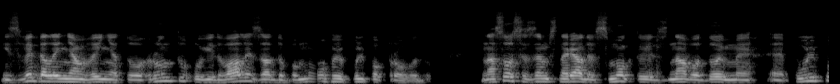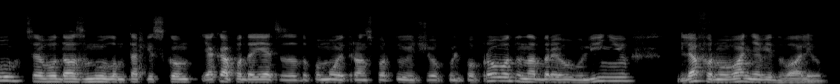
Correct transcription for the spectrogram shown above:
із видаленням вийнятого ґрунту у відвали за допомогою пульпопроводу. Насоси земснаряди всмоктують з дна водойми е, пульпу, це вода з мулом та піском, яка подається за допомогою транспортуючого пульпопроводу на берегову лінію для формування відвалів.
